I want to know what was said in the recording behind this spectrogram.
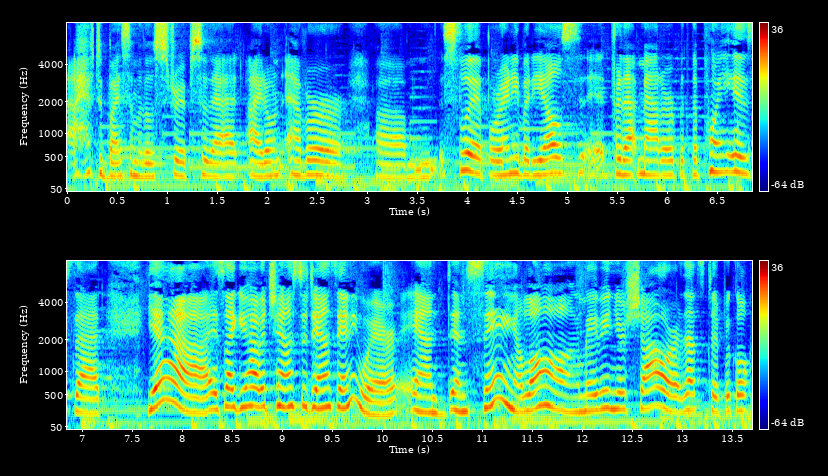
I have to buy some of those strips so that I don't ever um, slip or anybody else eh, for that matter. But the point is that, yeah, it's like you have a chance to dance anywhere and, and sing along, maybe in your shower. That's typical.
